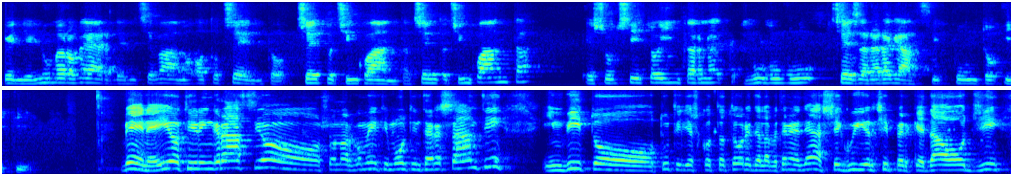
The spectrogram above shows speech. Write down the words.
Quindi il numero verde, dicevamo 800 150 150 e sul sito internet www.cesareragazzi.it. Bene, io ti ringrazio, sono argomenti molto interessanti, invito tutti gli ascoltatori della veterinaria a seguirci perché da oggi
